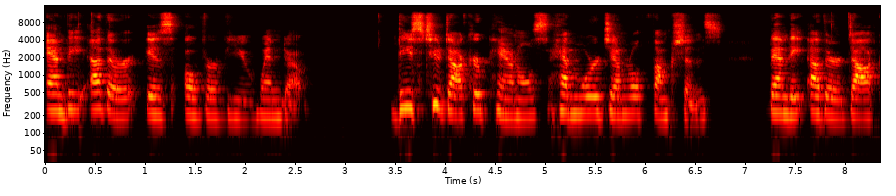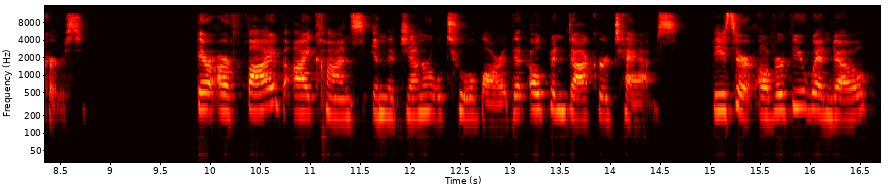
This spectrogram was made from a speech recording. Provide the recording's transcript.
and the other is overview window. These two Docker panels have more general functions than the other Dockers. There are five icons in the general toolbar that open Docker tabs. These are overview window,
